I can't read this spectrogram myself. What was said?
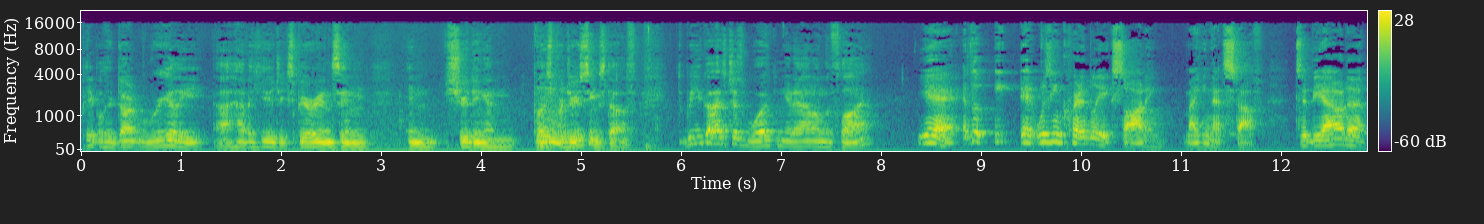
people who don't really uh, have a huge experience in in shooting and post producing mm. stuff. Were you guys just working it out on the fly? Yeah, look, it, it was incredibly exciting making that stuff to be able to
